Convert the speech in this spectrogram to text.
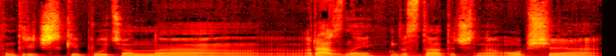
тантрический путь, он э, разный достаточно. Общая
